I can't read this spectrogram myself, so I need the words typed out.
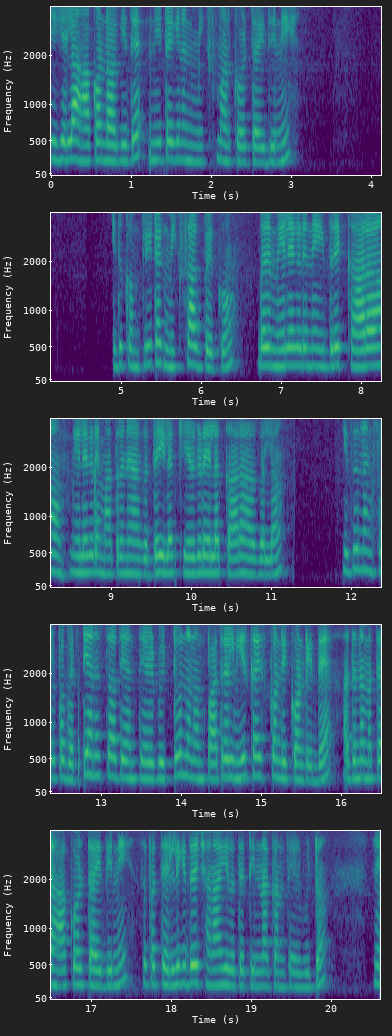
ಈಗೆಲ್ಲ ಹಾಕೊಂಡಾಗಿದೆ ನೀಟಾಗಿ ನಾನು ಮಿಕ್ಸ್ ಮಾಡ್ಕೊಳ್ತಾ ಇದ್ದೀನಿ. ಇದು ಕಂಪ್ಲೀಟಾಗಿ ಮಿಕ್ಸ್ ಆಗಬೇಕು. ಬರೀ ಮೇಲೆಗಡೆನೇ ಇದ್ದರೆ ಖಾರ ಮೇಲೆಗಡೆ ಮಾತ್ರನೇ ಆಗುತ್ತೆ. ಇಲ್ಲ ಕೆಳಗಡೆ ಎಲ್ಲ ಖಾರ ಆಗಲ್ಲ. ಇದು ನಂಗೆ ಸ್ವಲ್ಪ ಗಟ್ಟಿ ಅನ್ನಿಸ್ತಾ ಇದೆ ಅಂತ ಹೇಳಿಬಿಟ್ಟು ನಾನು ಒಂದು ಪಾತ್ರೆಯಲ್ಲಿ ನೀರು ಕಾಯಿಸ್ಕೊಂಡು ಇಟ್ಕೊಂಡಿದ್ದೆ ಅದನ್ನು ಮತ್ತೆ ಹಾಕ್ಕೊಳ್ತಾ ಇದ್ದೀನಿ. ಸ್ವಲ್ಪ ತೆಳ್ಳಗಿದ್ರೆ ಚೆನ್ನಾಗಿರುತ್ತೆ ತಿನ್ನಕ್ಕಂತ ಹೇಳ್ಬಿಟ್ಟು. ನೀ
